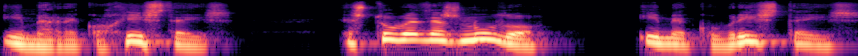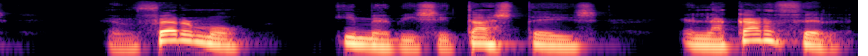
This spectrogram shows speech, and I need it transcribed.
y me recogisteis, estuve desnudo y me cubristeis, enfermo y me visitasteis, en la cárcel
